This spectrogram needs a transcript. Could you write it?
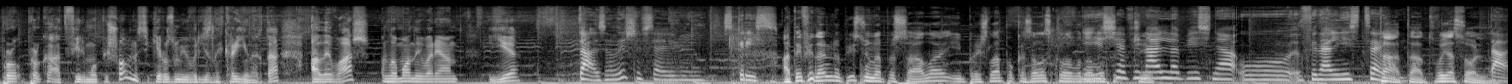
про прокат фільму пішов, наскільки я розумію, в різних країнах, так? Але ваш англомовний варіант є Так, залишився і він скрізь. А ти фінальну пісню написала і прийшла, показала, сказала вона І ще фінальна пісня у фінальній сцені. Так, так, твоя сольна. Так.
